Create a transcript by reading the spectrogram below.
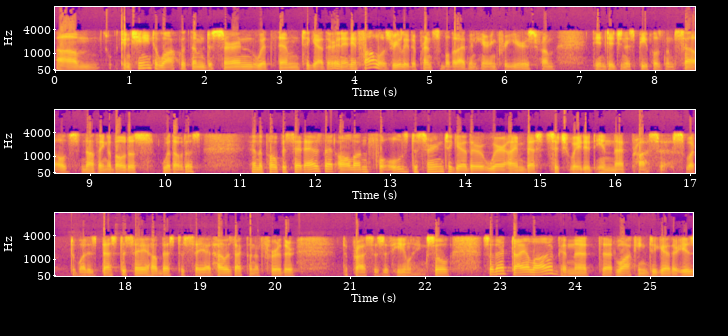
um, continue to walk with them, discern with them together. And it follows really the principle that I've been hearing for years from the indigenous peoples themselves nothing about us without us. And the Pope has said, as that all unfolds, discern together where I'm best situated in that process. What what is best to say, how best to say it, how is that going to further the process of healing. So, so that dialogue and that, that walking together is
